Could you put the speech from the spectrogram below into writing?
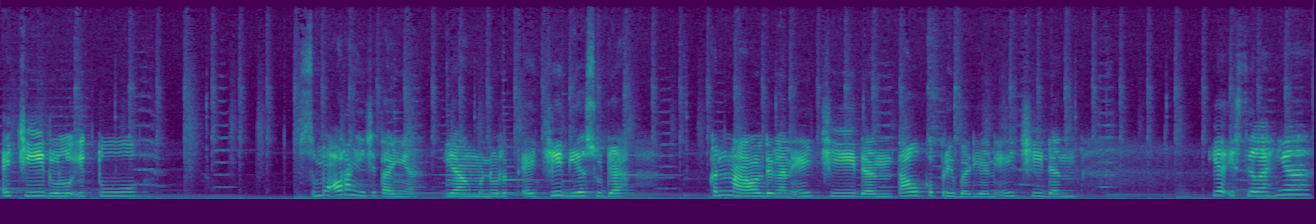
Eci dulu itu semua orang yang citanya, yang menurut Eci dia sudah kenal dengan Eci dan tahu kepribadian Eci dan ya istilahnya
